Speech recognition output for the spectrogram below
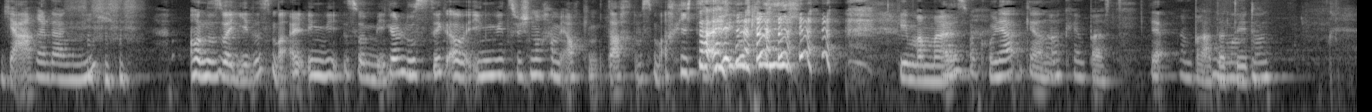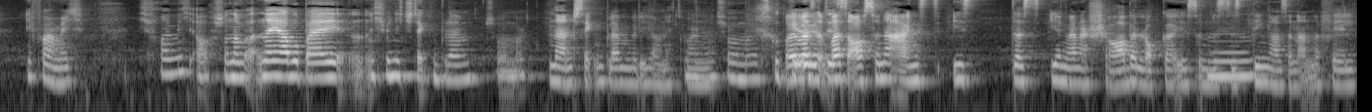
jahrelang nicht. Und es war jedes Mal irgendwie, es war mega lustig, aber irgendwie zwischendurch haben wir auch gedacht, was mache ich da eigentlich? Gehen wir mal. Das war cool, ja, gerne. Okay, passt. Ja. Ein. Machen Ich freue mich. Ich freue mich auch schon, aber naja, wobei, ich will nicht stecken bleiben. Schauen wir mal. Nein, stecken bleiben würde ich auch nicht wollen. Ja, schauen wir mal, ob es gut Weil was, ist. was auch so eine Angst ist, dass irgendeine Schraube locker ist und dass das Ding auseinanderfällt.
